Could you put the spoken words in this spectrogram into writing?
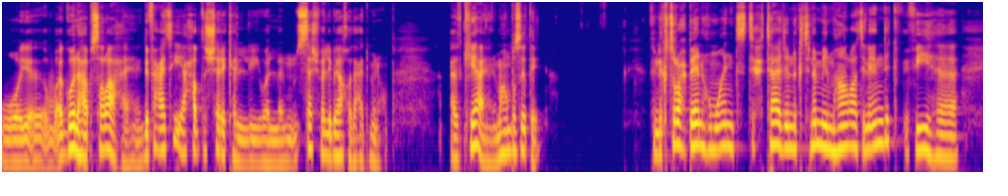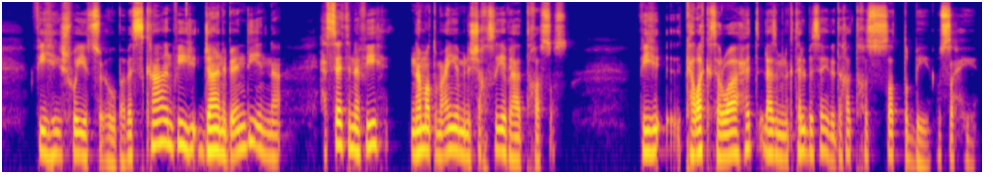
وأقولها بصراحة يعني دفعتي حظ الشركة اللي ولا المستشفى اللي بياخذ احد منهم. أذكياء يعني ما هم بسيطين. فإنك تروح بينهم وانت تحتاج إنك تنمي المهارات اللي عندك فيه فيه شوية صعوبة. بس كان في جانب عندي إنه حسيت إنه فيه نمط معين من الشخصية في هذا التخصص. في كاركتر واحد لازم إنك تلبسه إذا دخلت تخصصات طبية والصحيه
